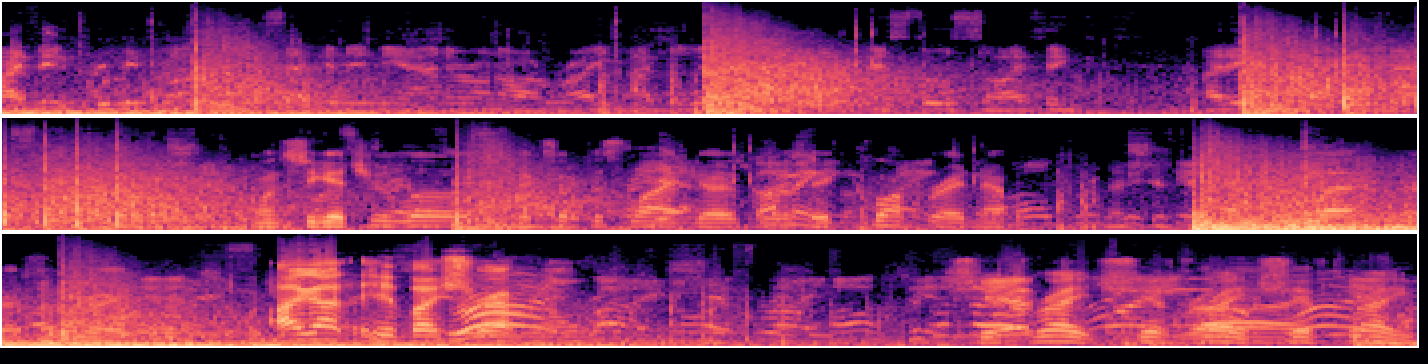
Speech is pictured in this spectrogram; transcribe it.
I think we've got the second Indiana on our right. I believe they have pistols, so I think I think we've got the best. Once you get your lows, fix up this line, guys. We're a big clump right now. Left, rest right. I got hit by shrapnel. shift right. Shift right, shift right.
